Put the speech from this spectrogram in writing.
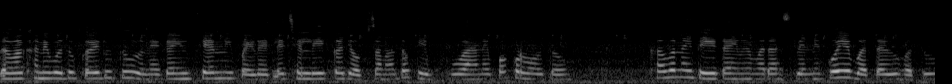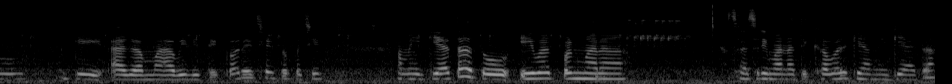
દવાખાને બધું કર્યું હતું ને કંઈ ફેર નહીં પડ્યો. એટલે છેલ્લે એક જ ઓપ્શન હતો કે ભુવાને પકડો હતો. ખબર નહીં તે ટાઈમે મારા હસબન્ડને કોઈએ બતાવ્યું હતું કે આ ગામમાં આવી રીતે કરે છે. તો પછી અમે ગયા હતા તો એ વાત પણ મારા સાસરીમાં નથી ખબર કે અમે ગયા હતા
